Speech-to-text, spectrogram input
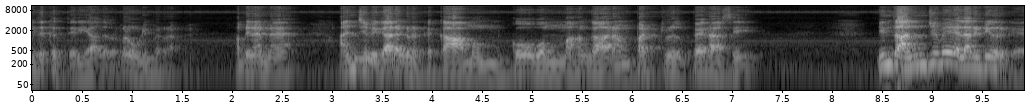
எதிர்க்க தெரியாதவர்கள் ஓடிபடுறாங்க அப்படின்னா என்ன? அஞ்சு விகாரங்கள் இருக்கு. காமம் கோபம் அகங்காரம் பற்று பேராசை. இந்த அஞ்சுமே எல்லார்கிட்டையும் இருக்கு.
